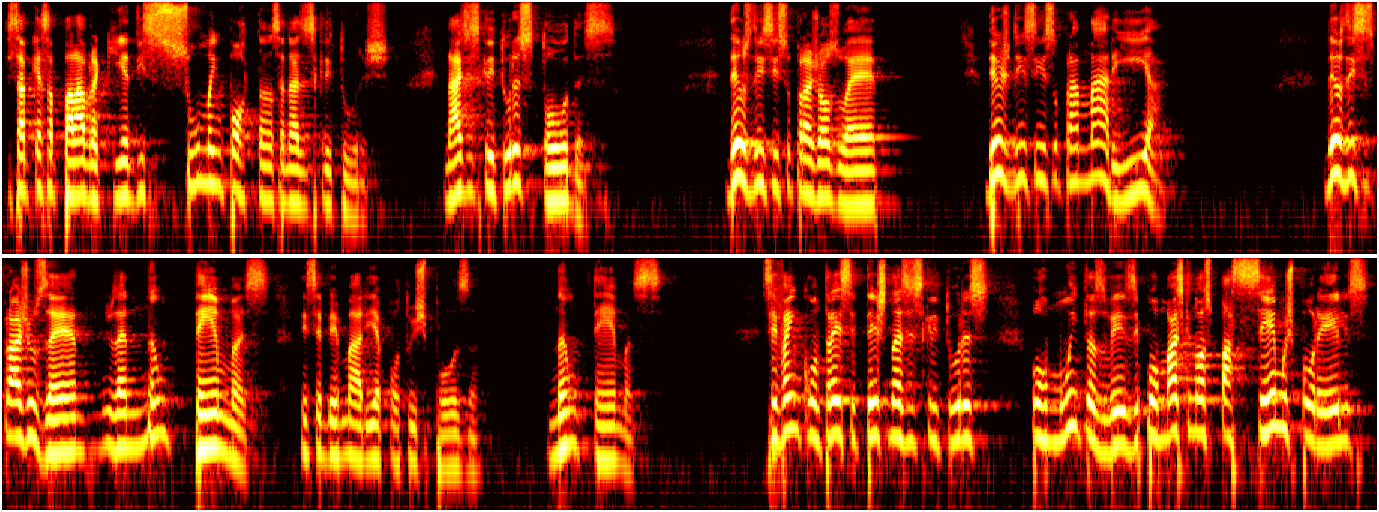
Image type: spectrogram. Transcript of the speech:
Você sabe que essa palavra aqui é de suma importância nas Escrituras, nas Escrituras todas. Deus disse isso para Josué, Deus disse isso para Maria, Deus disse isso para José: José, não temas receber Maria por tua esposa, não temas. Você vai encontrar esse texto nas Escrituras por muitas vezes, e por mais que nós passemos por eles,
